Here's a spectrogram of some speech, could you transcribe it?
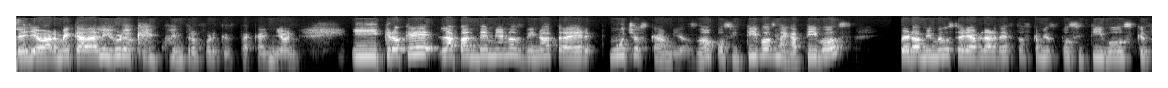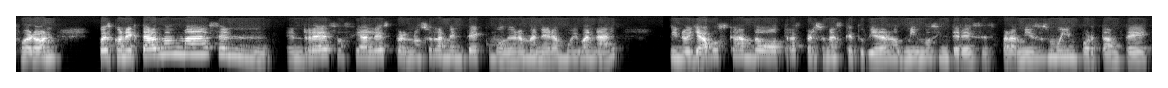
de llevarme cada libro que encuentro porque está cañón. Y creo que la pandemia nos vino a traer muchos cambios, ¿no? Positivos, negativos, pero a mí me gustaría hablar de estos cambios positivos que fueron, pues, conectarnos más en, en redes sociales, pero no solamente como de una manera muy banal, sino ya buscando otras personas que tuvieran los mismos intereses. Para mí eso es muy importante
